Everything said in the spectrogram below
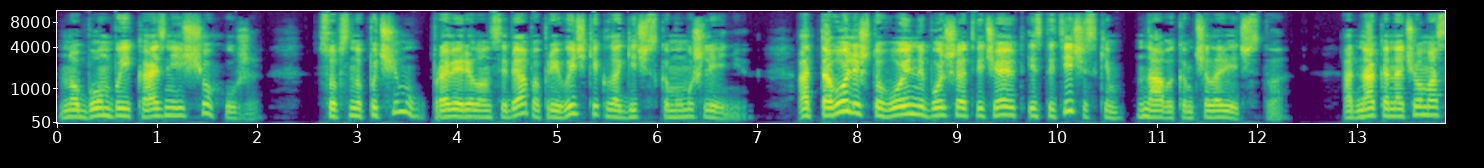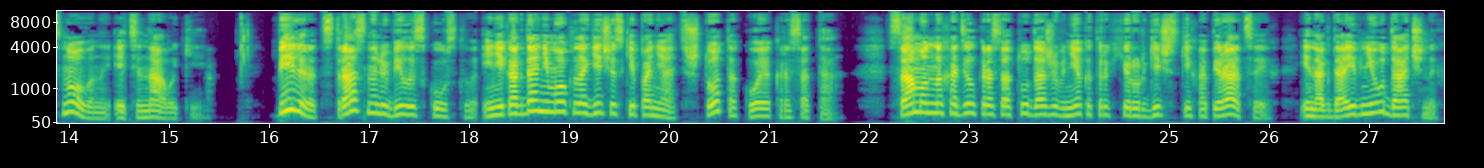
но бомбы и казни еще хуже. Собственно, почему? Проверил он себя по привычке к логическому мышлению. От того ли, что воины больше отвечают эстетическим навыкам человечества? Однако на чем основаны эти навыки? Биллерд страстно любил искусство и никогда не мог логически понять, что такое красота. Сам он находил красоту даже в некоторых хирургических операциях, иногда и в неудачных,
